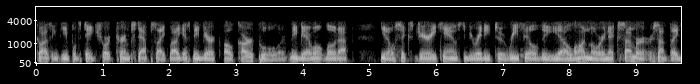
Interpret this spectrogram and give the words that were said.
causing people to take short-term steps like, well, I guess maybe I'll carpool, or maybe I won't load up, you know, six jerry cans to be ready to refill the uh, lawnmower next summer or something.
